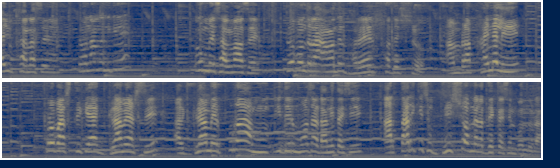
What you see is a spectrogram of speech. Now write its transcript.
আয়ুব খান আছে, তোমার নাম জানি কি? উম্মে সালমা আছে। তো বন্ধুরা, আমাদের ঘরের সদস্য, আমরা ফাইনালি প্রবাস থেকে গ্রামে আসছি, আর গ্রামের পুরা ঈদের মজাটা নিতেছি আর তারই কিছু দৃশ্য আপনারা দেখতেছেন বন্ধুরা।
